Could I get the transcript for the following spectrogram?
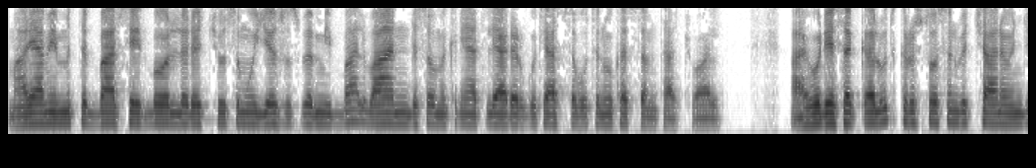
ማርያም የምትባል ሴት በወለደችው ስሙ ኢየሱስ በሚባል በአንድ ሰው ምክንያት ሊያደርጉት ያሰቡትን ውከት ሰምታችኋል። አይሁድ የሰቀሉት ክርስቶስን ብቻ ነው እንጂ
